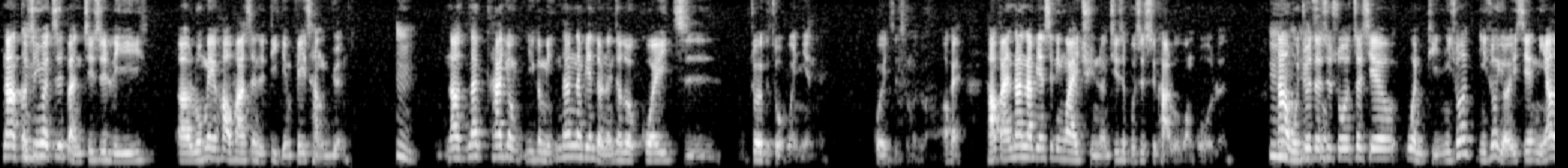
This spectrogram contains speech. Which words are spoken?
那可是因为资本其实离、呃罗妹号发生的地点非常远，嗯。那那他用一个名，那那边的人叫做龟子，最后一个字我不会念的，龟子什么的。OK，好，反正他那边是另外一群人，其实不是斯卡罗王国的人。嗯那我觉得是说这些问题，你说你说有一些你要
